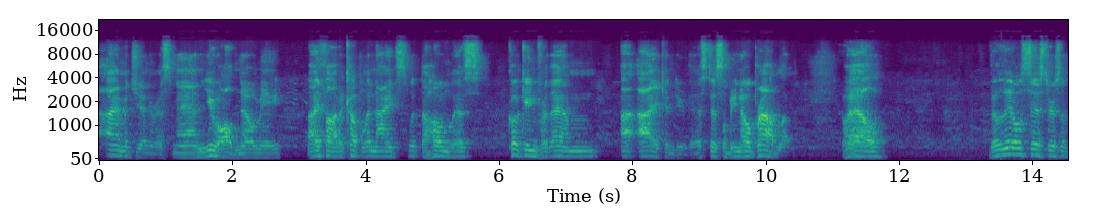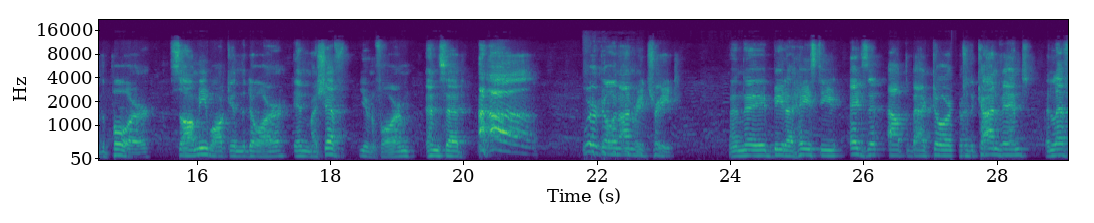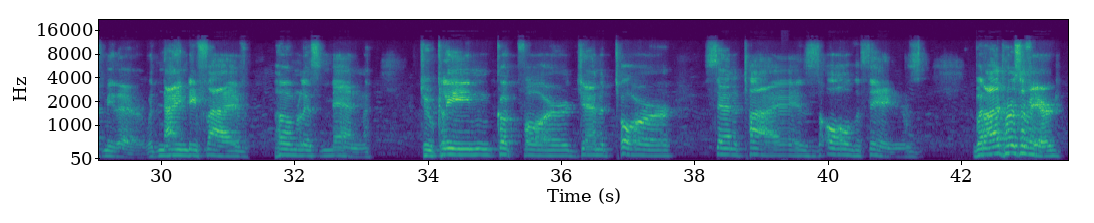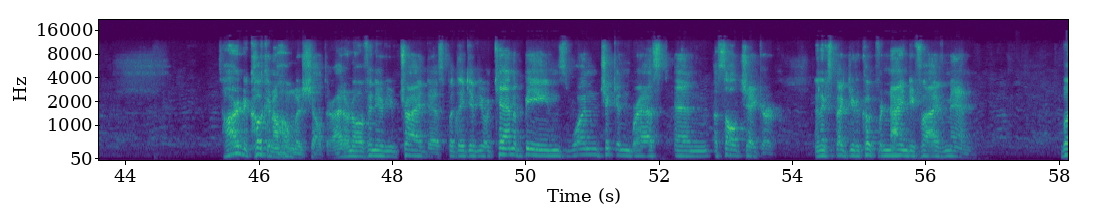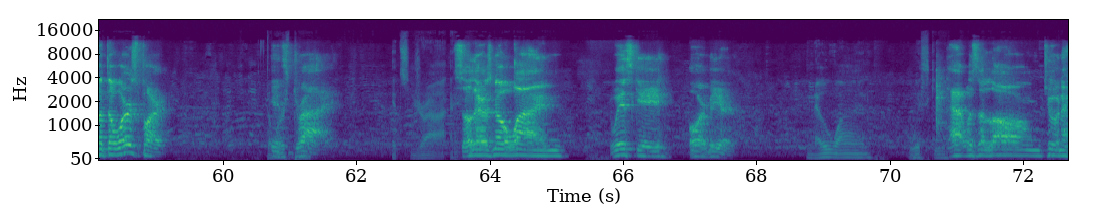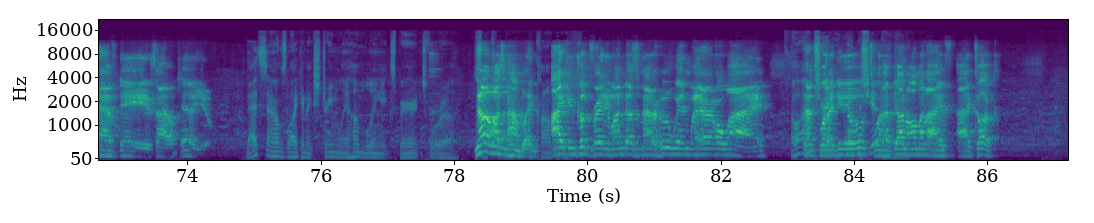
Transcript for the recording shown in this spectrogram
I'm a generous man. You all know me. I thought a couple of nights with the homeless, cooking for them, I, I can do this. This will be no problem. Well, the little sisters of the poor saw me walk in the door in my chef uniform and said, Ha! We're going on retreat. And they beat a hasty exit out the back door to the convent and left me there with 95 homeless men to clean, cook for, janitor, sanitize, all the things. But I persevered. It's hard to cook in a homeless shelter. I don't know if any of you have tried this, but they give you a can of beans, one chicken breast, and a salt shaker, and expect you to cook for 95 men. But the worst part, The it's worst part. dry. It's dry. So there's no wine, whiskey, or beer. No wine, whiskey. That was a long two and a half days, I'll tell you. That sounds like an extremely humbling experience for a. No, it wasn't humbling. I can cook for anyone, doesn't matter who, when, where, or why. Oh, That's sure what I you know the do. It's what I've done all my life. I cook.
